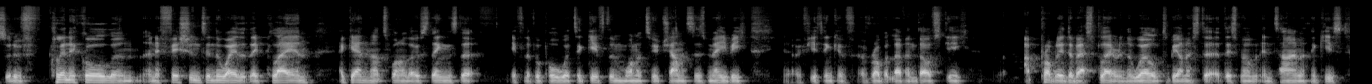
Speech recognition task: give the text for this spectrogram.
sort of clinical and, and efficient in the way that they play. And again, that's one of those things that if Liverpool were to give them one or two chances, maybe you know if you think of, of Robert Lewandowski, uh, probably the best player in the world to be honest at, at this moment in time. I think he's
